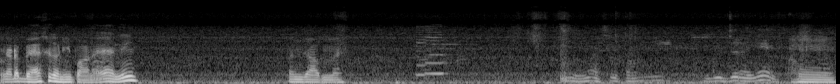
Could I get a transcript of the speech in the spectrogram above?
यार भैंस घनी पाना है नहीं? पंजाब में। गुजरेंगे हम्म।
